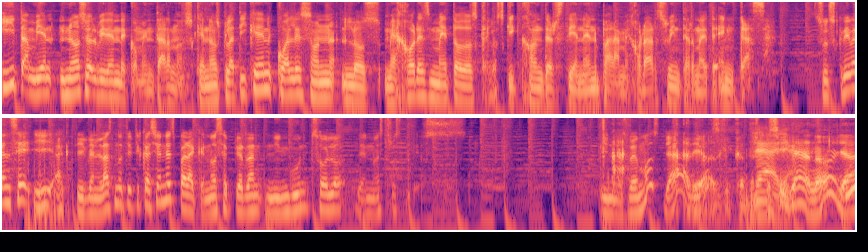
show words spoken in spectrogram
Y también no se olviden de comentarnos, que nos platiquen cuáles son los mejores métodos que los Geek Hunters tienen para mejorar su internet en casa. Suscríbanse y activen las notificaciones para que no se pierdan ningún solo de nuestros videos. Y nos vemos ya. Adiós. Ya, Pues sí, ya. ya, ¿no? Ya,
